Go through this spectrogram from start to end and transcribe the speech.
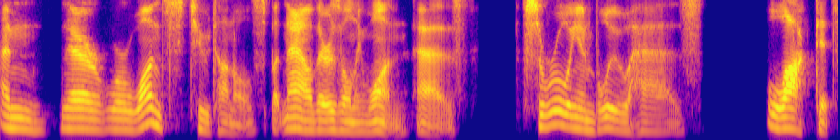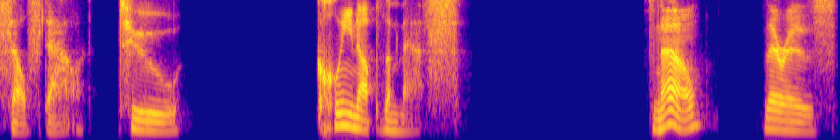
and there were once two tunnels, but now there is only one, as Cerulean Blue has locked itself down to clean up the mess. Now there is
